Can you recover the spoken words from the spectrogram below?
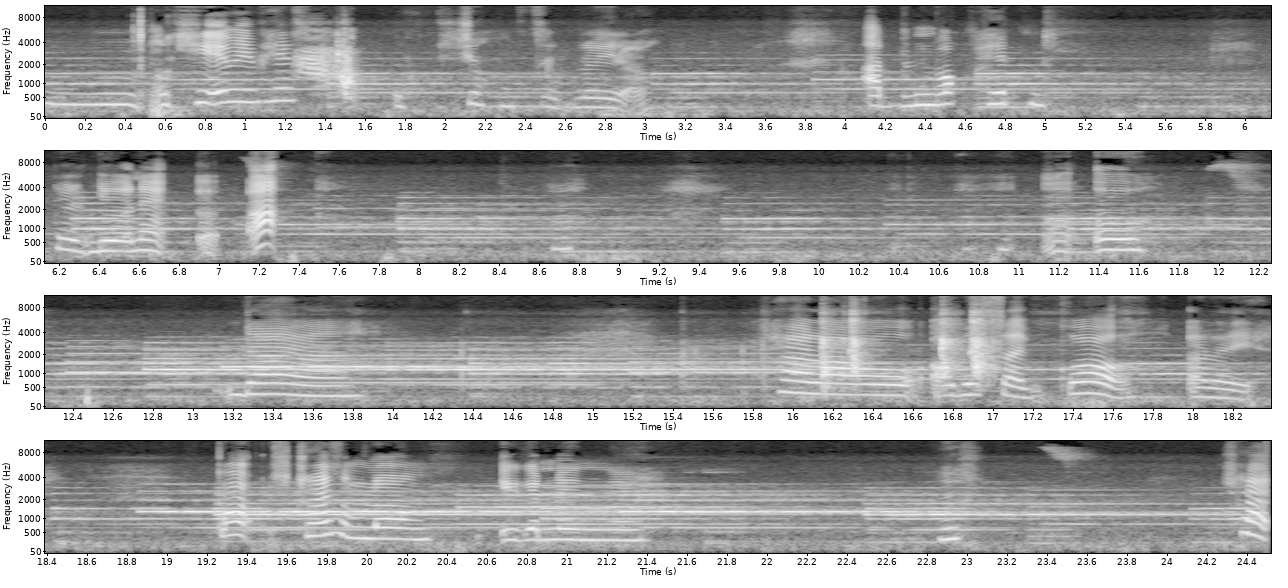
อืมโอเคมีเพชรโอ้เชื่อหกสิบเลยเหรออัดเป็นบล็อกเพชรเยอะๆเนี่ยเอออะเออเออได้อะถ้าเราเอาไปใส่ก็อะไร ก็ใช้สำรองอีกอันหนึ่งไง ใช่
